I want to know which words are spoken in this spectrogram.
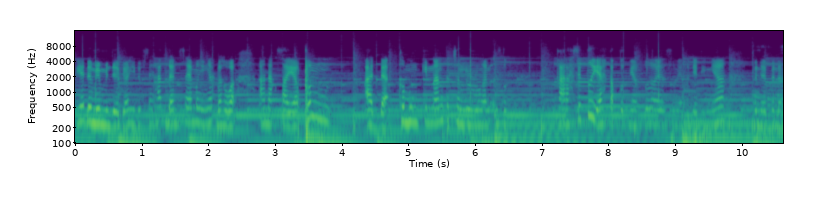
ya demi menjaga hidup sehat dan saya mengingat bahwa anak saya pun ada kemungkinan kecenderungan untuk ke arah situ ya takutnya tuh hasilnya tuh jadinya benar-benar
